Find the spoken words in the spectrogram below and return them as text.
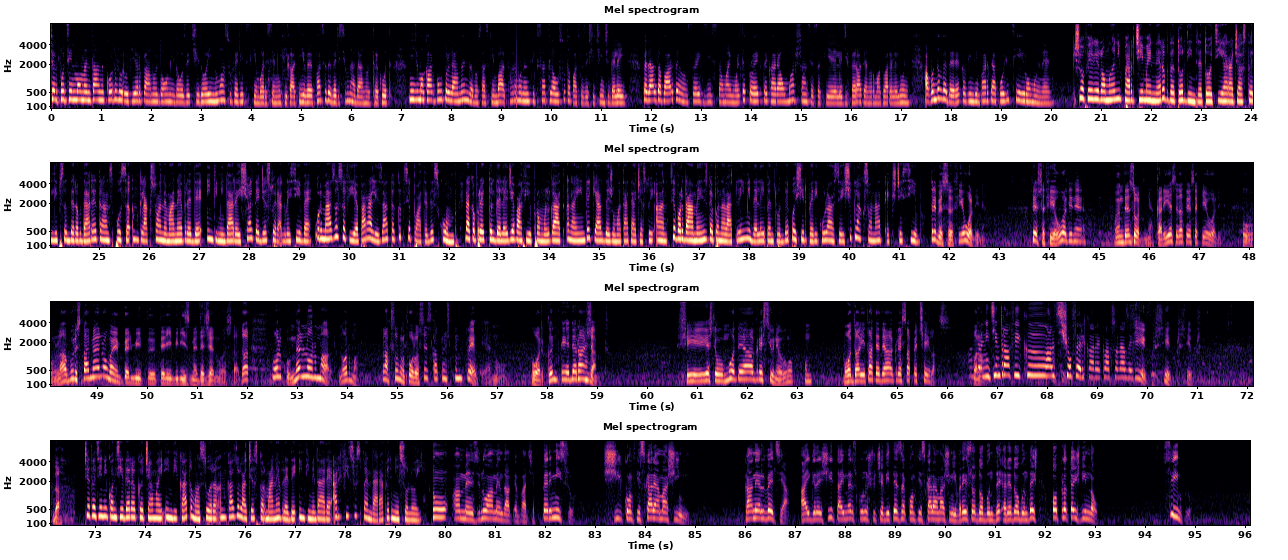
Cel puțin momentan, codul rutier pe anul 2022 nu a suferit schimbări semnificative față de versiunea de anul trecut. Nici măcar punctul de amendă nu s-a schimbat, rămânând fixat la 145 de lei. Pe de altă parte, însă, există mai multe proiecte care au mari șanse să fie legiferate în următoarele luni, având în vedere că vin din partea poliției române. Șoferii români par cei mai nerăbdători dintre toți, iar această lipsă de răbdare transpusă în claxoane, manevre de intimidare și alte gesturi agresive urmează să fie paralizată cât se poate de scump. Dacă proiectul de lege va fi promulgat înainte chiar de jumătatea acestui an, se vor da amenzi de până la 3.000 de lei pentru depășiri periculoase și claxonat excesiv. Trebuie să fie ordine. Trebuie să fie ordine în dezordine. Care este, dar trebuie să fie ordine. La vârsta mea nu mai îmi permit uh, teribilisme de genul ăsta, dar oricum, merg normal, normal. Claxonul folosesc atunci când trebuie, nu oricând, că e deranjant. Și este un mod de agresiune, o, o modalitate de a agresa pe ceilalți. Întâlniți în trafic uh, alți șoferi care claxonează excesiv? Sigur, sigur, sigur. Da. Cetățenii consideră că cea mai indicată măsură în cazul acestor manevre de intimidare ar fi suspendarea permisului. Nu amenzi, nu amendate face, permisul și confiscarea mașinii. Ca în Elveția, ai greșit, ai mers cu nu știu ce viteză, confiscarea mașinii, vrei să o dobânde, redobândești, o plătești din nou. Simplu.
